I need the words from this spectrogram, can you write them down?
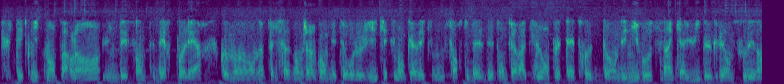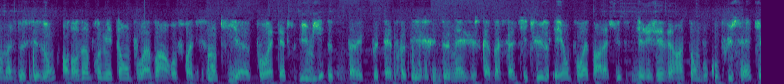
plus techniquement parlant, une descente d'air polaire, comme on appelle ça dans le jargon météorologique. Donc avec une forte baisse des températures, on peut être dans des niveaux de 5 à 8 degrés en dessous des normales de saison. Alors, dans un premier temps, on pourrait avoir un refroidissement qui euh, pourrait être humide, donc avec peut-être des chutes de neige jusqu'à basse altitude. Et on pourrait par la suite se diriger vers un temps beaucoup plus sec,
